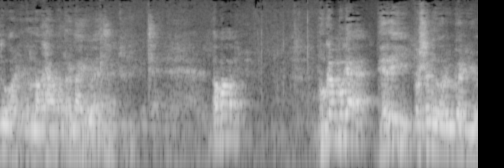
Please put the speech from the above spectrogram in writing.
दो हटेर लखा मात्रै बाँकी भएछ। अब भूकम्पका धेरै प्रसङ्गहरू गरियो।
